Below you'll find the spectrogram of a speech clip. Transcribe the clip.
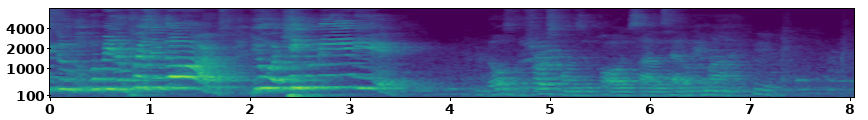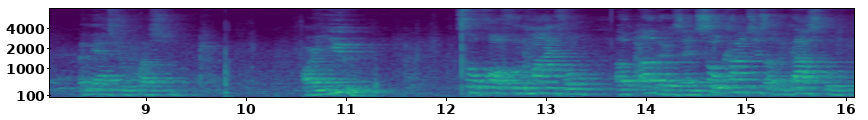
you would will preach to would be the prison guards. You are keeping me in here. Those are the first ones that Paul and Silas had on their mind. Hmm. Let me ask you a question. Are you so thoughtful and mindful of others and so conscious of the gospel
